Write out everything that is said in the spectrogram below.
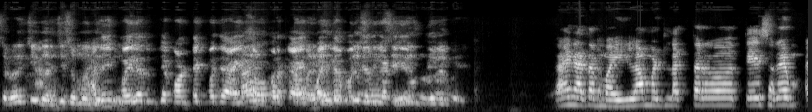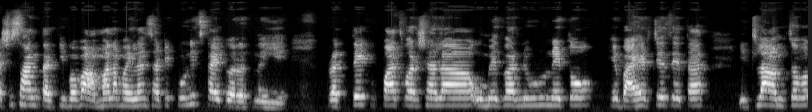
सगळ्यांची घरचे संबंध आहेत अनेक महिला तुमच्या कॉन्टॅक्टमध्ये आहेत काय- संपर्क आहेत महिला बचत गट हे. काय नाही आता महिला म्हटलं तर ते सगळे असे सांगतात की बाबा आम्हाला महिलांसाठी कोणीच काय करत नाहीये. प्रत्येक पाच वर्षाला उमेदवार निवडून येतो हे बाहेरचेच येतात. इथला आमचं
